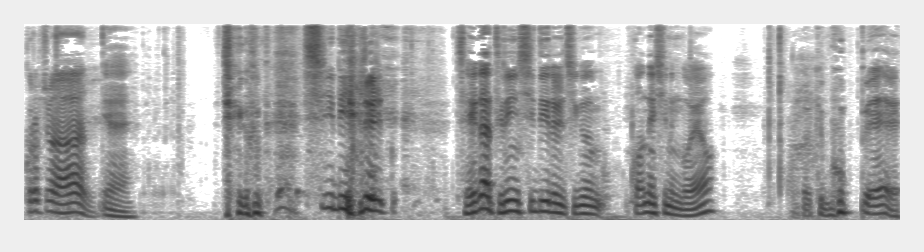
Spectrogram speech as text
부끄럽지만 예. 지금 CD를 제가 드린 CD를 지금 꺼내시는 거예요? 이렇게 못 빼.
